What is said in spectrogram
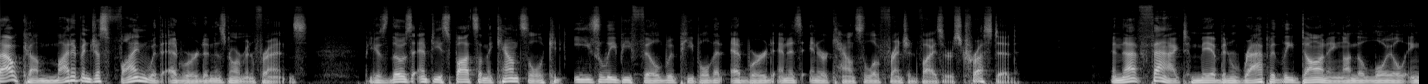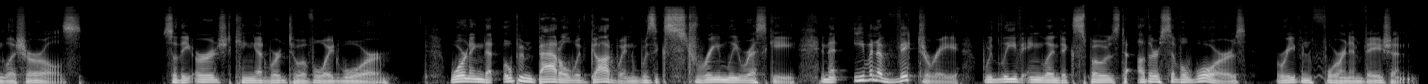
outcome might have been just fine with Edward and his Norman friends, because those empty spots on the council could easily be filled with people that Edward and his inner council of French advisors trusted. And that fact may have been rapidly dawning on the loyal English earls. So they urged King Edward to avoid war, warning that open battle with Godwin was extremely risky, and that even a victory would leave England exposed to other civil wars or even foreign invasion.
